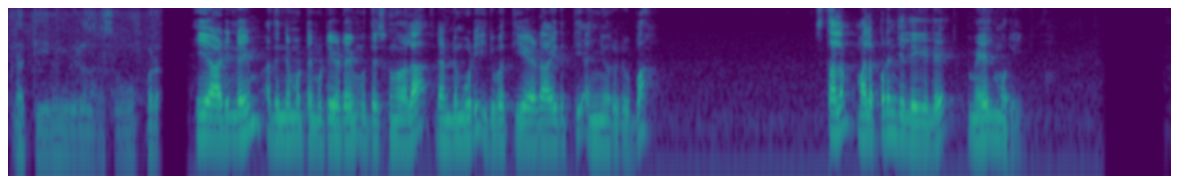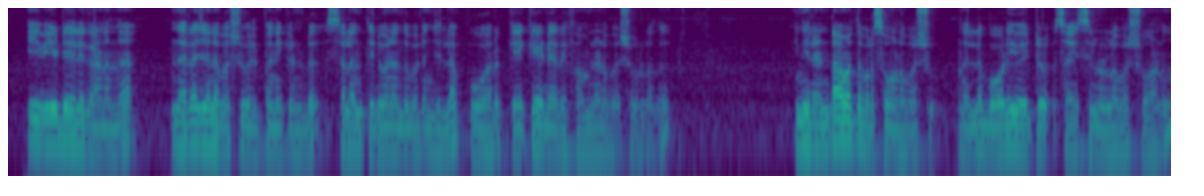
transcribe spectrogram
നല്ല തീനും കൂടിയുള്ള നല്ല സൂപ്പർ ഈ ആടിന്റെയും അതിന്റെ മുട്ടൻകുട്ടിയുടെയും ഉദ്ദേശിക്കുന്ന വില രണ്ടും കൂടി ഇരുപത്തിയേഴായിരത്തി അഞ്ഞൂറ് രൂപ. സ്ഥലം മലപ്പുറം ജില്ലയിലെ മേൽമുറി. ഈ വീഡിയോയിൽ കാണുന്ന നിരജന പശു വിൽപ്പനയ്ക്കുണ്ട്. സ്ഥലം തിരുവനന്തപുരം ജില്ല. പൂവാറ് കെ കെ ഡയറി ഫാമിലാണ് പശു ഉള്ളത്. ഇനി രണ്ടാമത്തെ പ്രസവമാണ് പശു. നല്ല ബോഡി വെയ്റ്റ് സൈസിലുള്ള പശുവാണ്.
